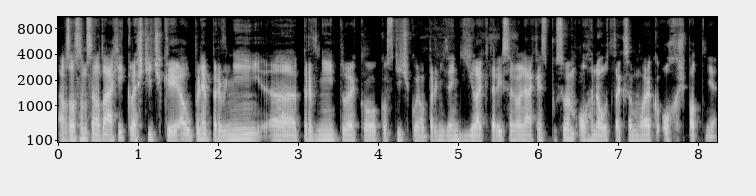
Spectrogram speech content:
a vzal jsem se na to nějaký kleštičky a úplně první, eh, první tu jako kostičku, no první ten dílek, který jsem měl nějakým způsobem ohnout, tak jsem ho jako oh špatně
